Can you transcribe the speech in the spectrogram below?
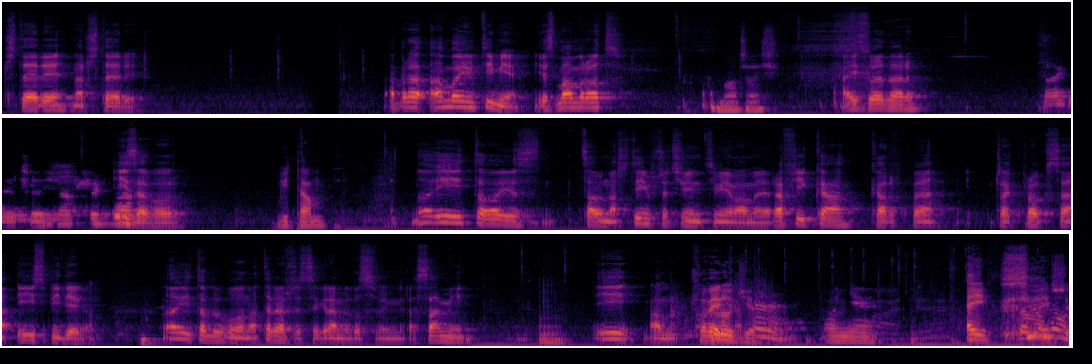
4 na 4. A, bra- a w moim teamie jest Mamrot, No cześć. Iceweather Tak, Cześć. na i przykład. Witam. No i to jest cały nasz team. W przeciwnym teamie mamy Rafika, Karpę, Jack Proxa i Speediego. No i to by było na tyle. Wszyscy gramy losowymi rasami. I mam człowieka. Ludzie. O nie, Ej, kto ma jeszcze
